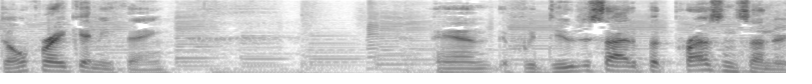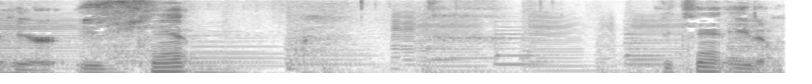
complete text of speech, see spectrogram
Don't break anything. And if we do decide to put presents under here, you can't you can't eat them.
